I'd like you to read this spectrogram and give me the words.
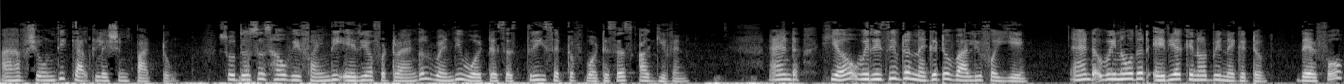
I have shown the calculation part too. So this is how we find the area of a triangle when the vertices, three set of vertices are given. And here we received a negative value for A and we know that area cannot be negative. Therefore,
